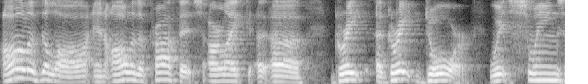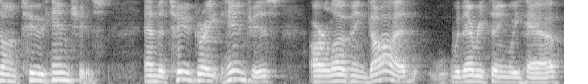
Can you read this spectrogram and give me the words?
all of the law and all of the prophets are like a, a great, a great door which swings on two hinges. And the two great hinges are loving God with everything we have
